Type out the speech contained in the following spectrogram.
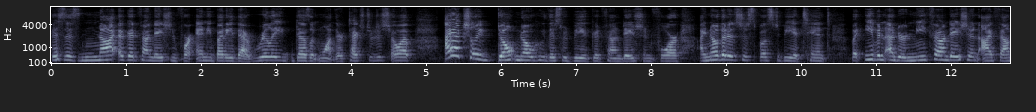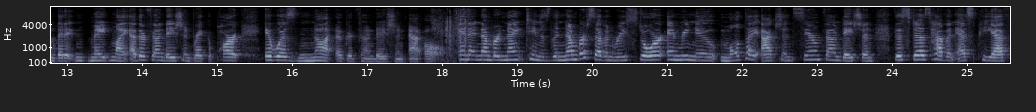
This is not a good foundation for anybody that really doesn't want their texture to show up. I actually don't know who this would be a good foundation for. I know that it's just supposed to be a tint, but even underneath foundation, I found that it made my other foundation break apart. It was not a good foundation at all. And at number 19 is the number seven Restore and Renew Multi-Action Serum Foundation. This does have an SPF.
